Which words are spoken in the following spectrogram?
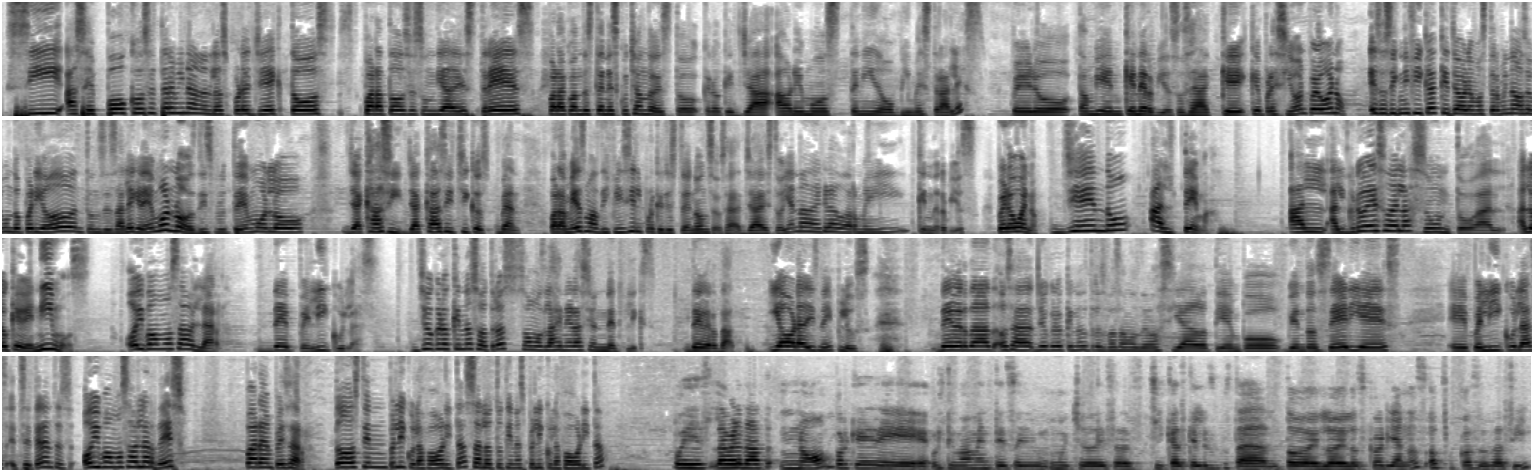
Sí, hace poco se terminaron los proyectos, para todos es un día de estrés, para cuando estén escuchando esto creo que ya habremos tenido bimestrales, pero también qué nervios, o sea, qué, qué presión, pero bueno, eso significa que ya habremos terminado segundo periodo, entonces alegrémonos, disfrutémoslo, ya casi, ya casi chicos, vean, para mí es más difícil porque yo estoy en 11, o sea, ya estoy a nada de graduarme y qué nervios. Pero bueno, yendo al tema, al, al grueso del asunto, al, a lo que venimos. Hoy vamos a hablar de películas. Yo creo que nosotros somos la generación Netflix, de verdad. Y ahora Disney Plus. De verdad, o sea, yo creo que nosotros pasamos demasiado tiempo viendo series, eh, películas, etc. Entonces, hoy vamos a hablar de eso. Para empezar, ¿todos tienen película favorita? ¿Salo tú tienes película favorita? Pues la verdad no, porque eh, últimamente soy mucho de esas chicas que les gusta todo lo de los coreanos o cosas así.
